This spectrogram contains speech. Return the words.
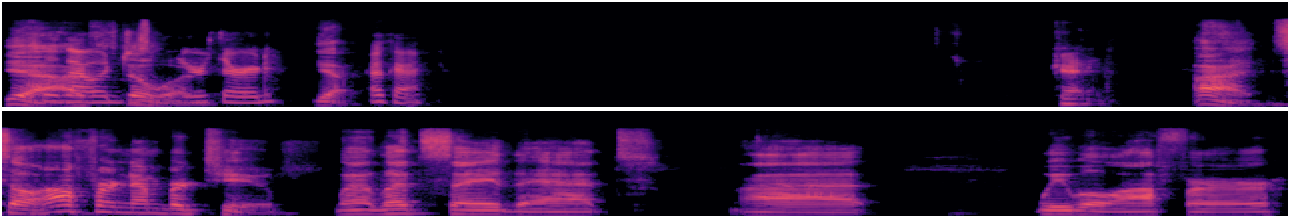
yeah, So that I would still just be your third. Yeah. Okay. Okay. All right. So offer number two. Well, let's say that uh, we will offer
